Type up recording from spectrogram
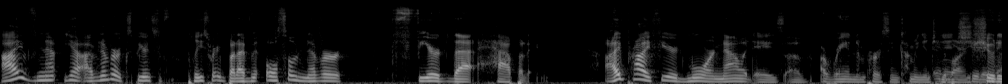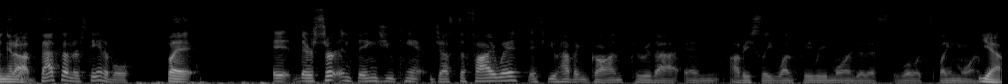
i've never yeah i've never experienced a police raid but i've also never feared that happening i probably feared more nowadays of a random person coming into the bar and shooting, it yeah, up That's understandable, but it, there's certain things you can't justify with if you haven't gone through that. And obviously, once we read more into this, we'll explain more. yeah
